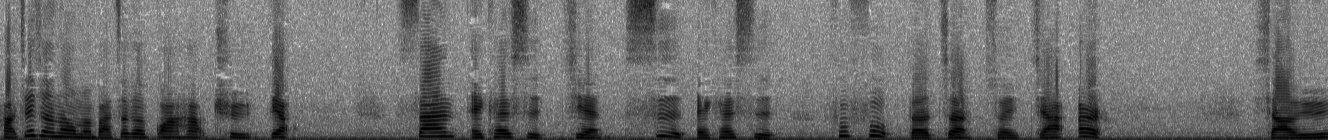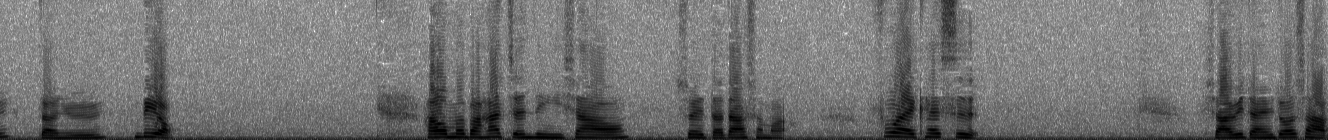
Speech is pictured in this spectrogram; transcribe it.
好，接着呢，我们把这个括号去掉，三 x 减四 x 负负得正，所以加二，小于等于六。好，我们把它整理一下哦，所以得到什么？负 x 小于等于多少？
